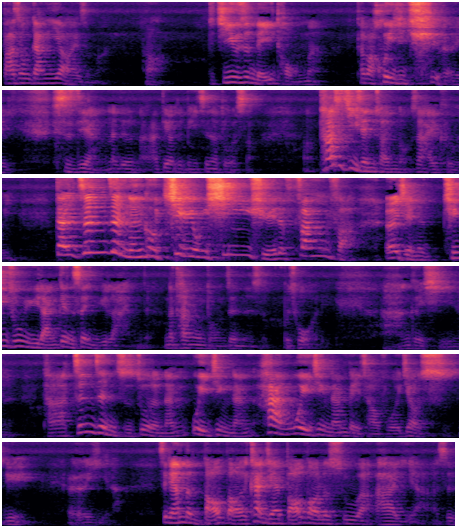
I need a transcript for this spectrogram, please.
八宗纲要》还是什么？啊，几乎是雷同嘛。他把汇进去而已，是这样，那就拿掉就没挣到多少。啊，他是继承传统是还可以，但是真正能够借用心学的方法，而且呢青出于蓝更胜于蓝的，那汤用彤真的是不错的。啊，很可惜呢，他真正只做了南魏晋南汉魏晋南北朝佛教史略。而已了，这两本薄薄看起来薄薄的书啊，哎呀，是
